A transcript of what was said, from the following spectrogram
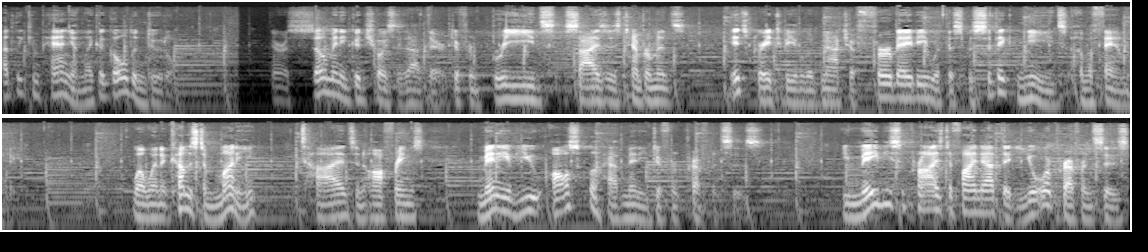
cuddly companion like a Golden Doodle are so many good choices out there different breeds, sizes, temperaments. It's great to be able to match a fur baby with the specific needs of a family. Well, when it comes to money, tithes, and offerings, many of you also have many different preferences. You may be surprised to find out that your preferences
